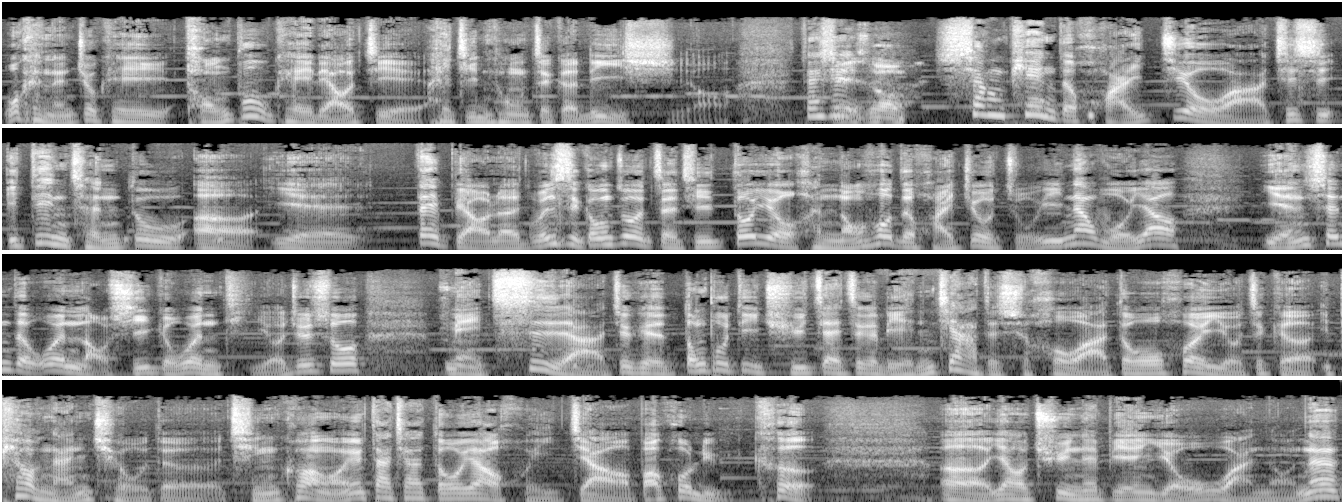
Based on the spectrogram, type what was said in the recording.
我可能就可以同步可以了解黑金通这个历史哦。但是相片的怀旧啊，其实一定程度呃也代表了文史工作者其实都有很浓厚的怀旧主义。那我要延伸的问老师一个问题哦，就是说每次啊，这个东部地区在这个廉假的时候啊，都会有这个一票难求的情况哦，因为大家都要回家哦，包括旅客。呃，要去那边游玩哦。那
